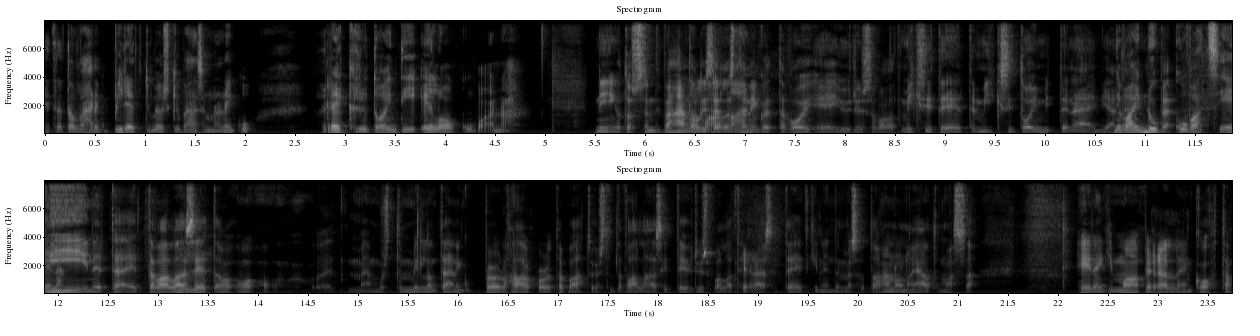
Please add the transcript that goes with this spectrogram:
että on vähän niin kuin pidetty myöskin vähän semmoinen niin kuin rekrytointi elokuvana – niin, kun tuossa nyt vähän Tavallaan. oli sellaista, niin kuin, että voi ei Yhdysvallat, miksi teette, miksi toimitte näin. Ja ne näin, vain että, nukkuvat siellä. Niin, että, että tavallaan mm. se, että on, on, että mä en muista milloin tämä niin Pearl Harbor tapahtui, josta tavallaan sitten Yhdysvallat heräsi, että hetkinen, tämä sotahan on ajautumassa heidänkin maaperälleen kohta.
